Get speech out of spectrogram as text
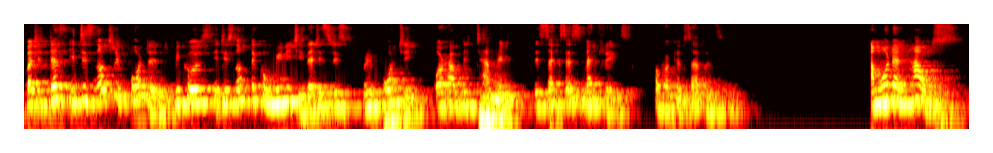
But it, does, it is not reported because it is not the community that is reporting or have determined the success metrics of a conservancy. A modern house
